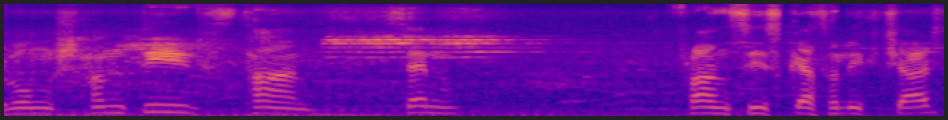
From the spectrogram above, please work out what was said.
এবং শান্তির স্থান সেন্ট ফ্রান্সিস ক্যাথলিক চার্চ।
